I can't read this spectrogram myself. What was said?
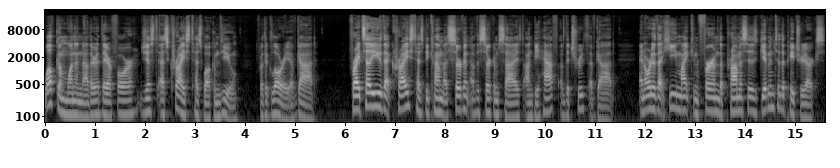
Welcome one another, therefore, just as Christ has welcomed you, for the glory of God. For I tell you that Christ has become a servant of the circumcised on behalf of the truth of God, in order that he might confirm the promises given to the patriarchs,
